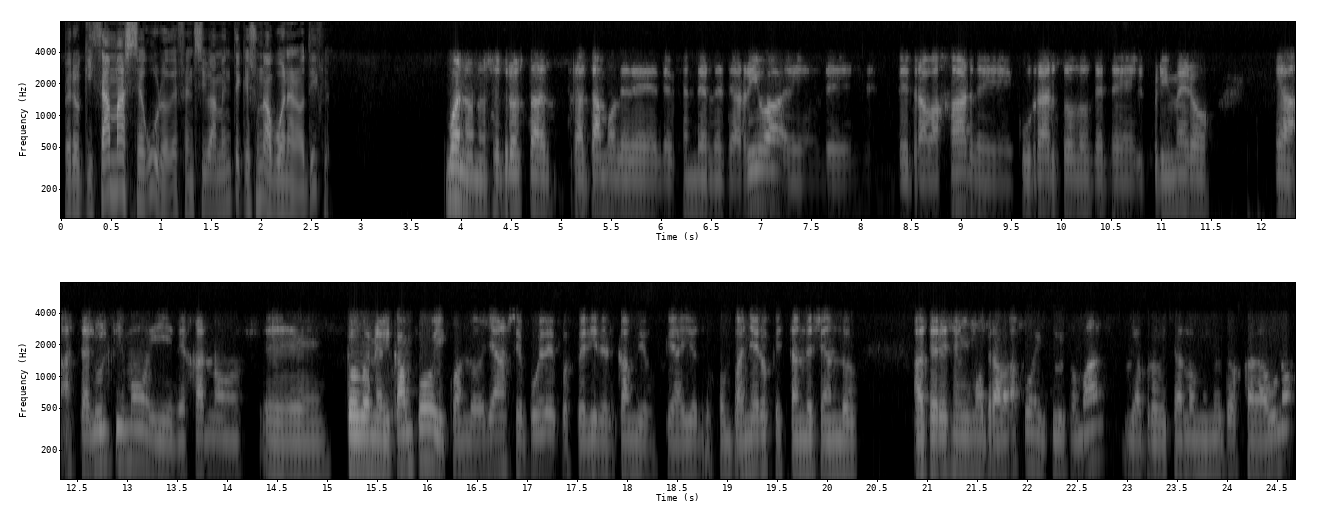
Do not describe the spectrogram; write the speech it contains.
pero quizá más seguro defensivamente, que es una buena noticia. Bueno, nosotros ta- tratamos de, de defender desde arriba, eh, de, trabajar, de currar todo desde el primero eh, hasta el último y dejarnos eh, todo en el campo y cuando ya no se puede, pues pedir el cambio, que hay otros compañeros que están deseando hacer ese mismo trabajo, incluso más, y aprovechar los minutos cada uno.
